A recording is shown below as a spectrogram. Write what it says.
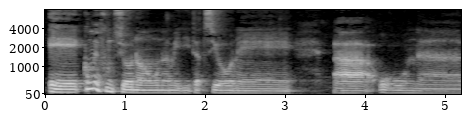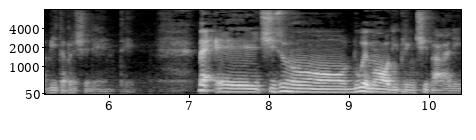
E come funziona una meditazione a una vita precedente? Beh, eh, ci sono due modi principali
